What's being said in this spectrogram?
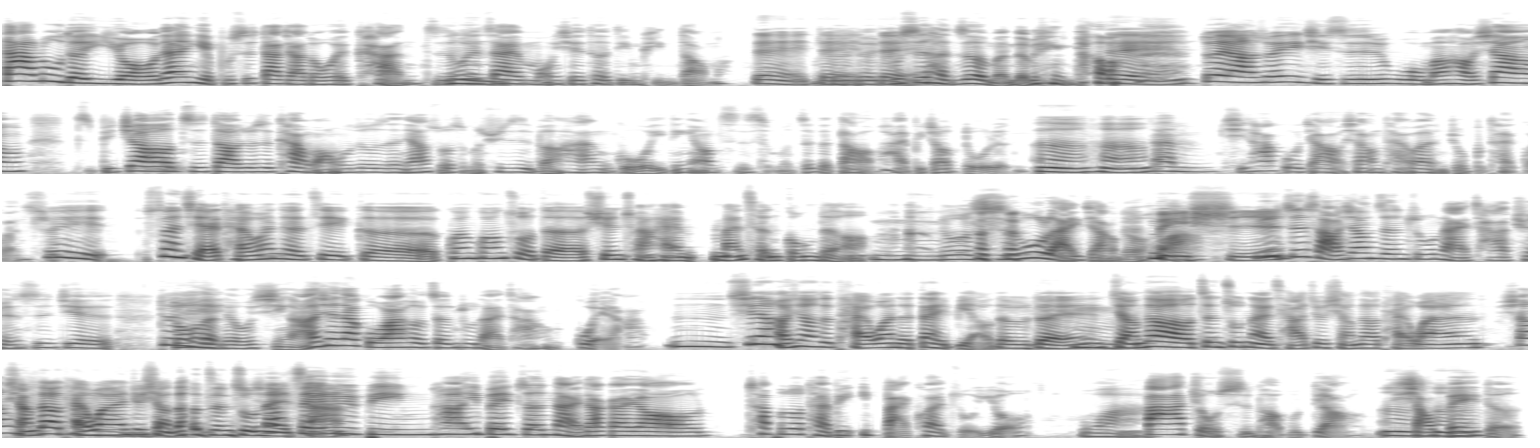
大陆的有，但也不是大家都会看，只会嗯在某一些特定频道嘛。对对对对，不是很热门的频道。对，对啊，所以其实我们好像比较知道，就是看网络，就是人家说什么去日本、韩国一定要吃什么，这个倒还比较多人。嗯哼，但其他国家好像台湾人就不太关注。所以算起来，台湾的这个观光做的宣传还蛮成功的哦，嗯，如果食物来讲的话，美食因为食至少像珍珠奶茶，全世界都很流行啊，而且在国外喝珍珠奶茶很贵啊。嗯，现在好像是台湾的代表，对不对？嗯讲到珍珠奶茶，就想到台湾；想到台湾，嗯就想到珍珠奶茶。像菲律宾，它一杯真奶大概要差不多台币一百块左右，哇，八九十跑不掉嗯，小杯的。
